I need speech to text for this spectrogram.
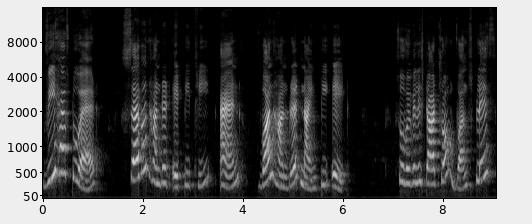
We have to add 783 and 198. So we will start from ones place.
